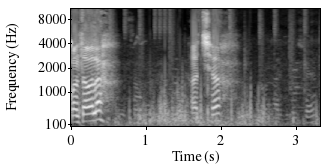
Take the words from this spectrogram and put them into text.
कौन सा वाला अच्छा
